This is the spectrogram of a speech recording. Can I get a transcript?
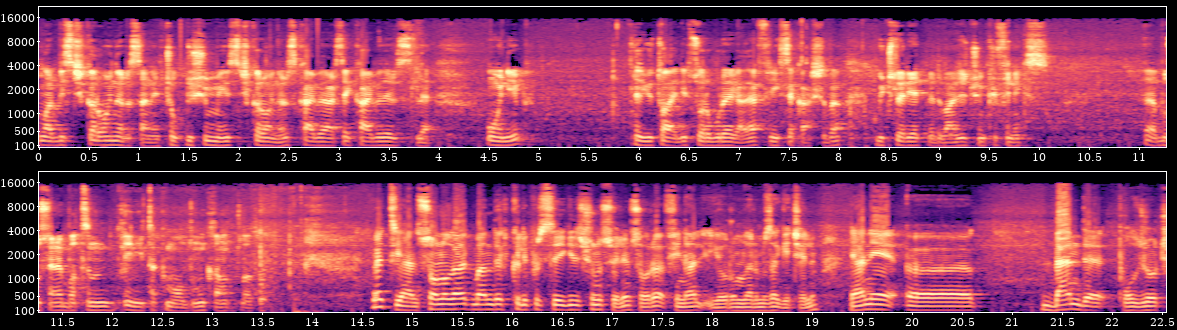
onlar biz çıkar oynarız hani çok düşünmeyiz çıkar oynarız kaybedersek kaybederiz ile oynayıp e, Utah eleyip sonra buraya geldiler Phoenix'e karşı da güçleri yetmedi bence çünkü Phoenix e, bu sene Batı'nın en iyi takım olduğunu kanıtladı. Evet yani son olarak ben de Clippers ile ilgili şunu söyleyeyim sonra final yorumlarımıza geçelim. Yani e, ben de Paul George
